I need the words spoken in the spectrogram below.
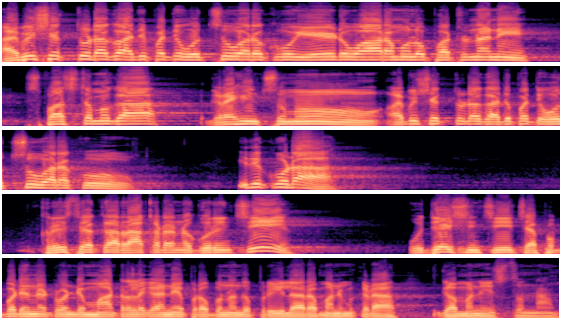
అభిషక్తుడగు అధిపతి వచ్చు వరకు ఏడు వారములు పట్టునని స్పష్టముగా గ్రహించుము. అభిషక్తుడగు అధిపతి వచ్చు వరకు ఇది కూడా క్రీస్తు యొక్క రాకడను గురించి ఉద్దేశించి చెప్పబడినటువంటి మాటలుగానే ప్రభునందు ప్రియులారా మనం ఇక్కడ గమనిస్తున్నాం.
